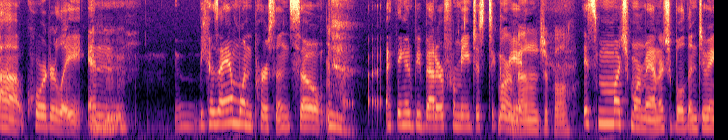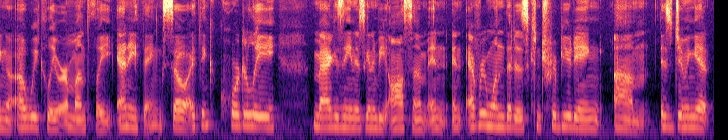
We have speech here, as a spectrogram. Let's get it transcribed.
uh, quarterly, and because I am one person, so I- think it'd be better for me just to More create. manageable. it's much more manageable than doing a, a weekly or a monthly anything. So I think a quarterly magazine is going to be awesome, and and everyone that is contributing um, is doing it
